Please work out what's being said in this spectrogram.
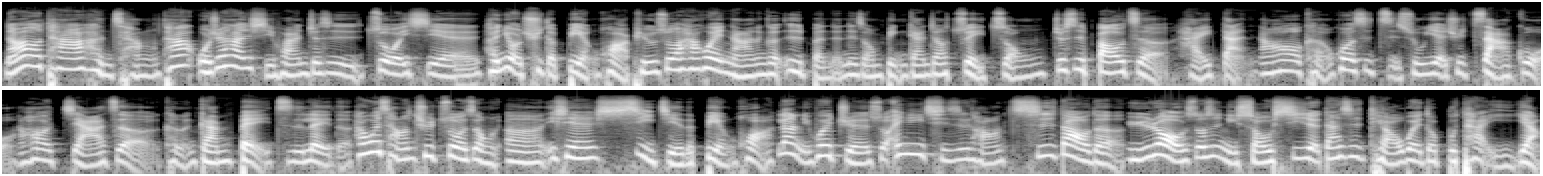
然后他很常，他我觉得他很喜欢，就是做一些很有趣的变化，比如说他会拿那个日本的那种饼干叫最终，就是包着海胆，然后可能或者是紫苏叶去炸过，然后夹着可能干贝之类的，他会常常去做这种呃一些细节的变化，让你会觉得说，哎，你其实好像吃到的鱼肉都是你熟悉的，但是调味都不太一样。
